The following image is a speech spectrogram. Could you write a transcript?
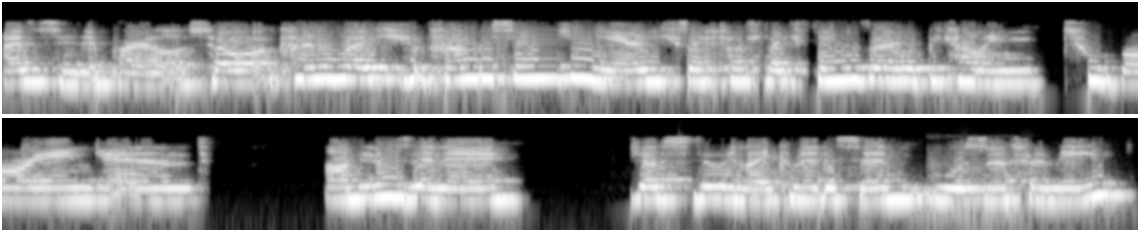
As I said in parallel, so kind of like from the second year, because I felt like things are becoming too boring and I'm losing it. Just doing like medicine wasn't for me,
